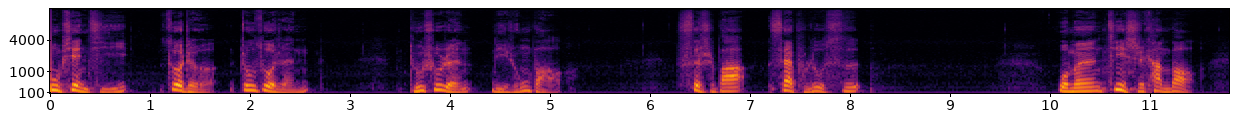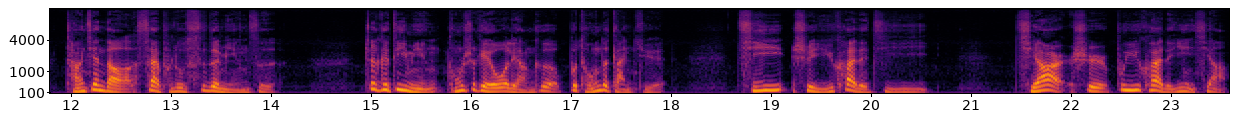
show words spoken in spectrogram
木片集》，作者周作人，读书人李荣宝。四十八，塞浦路斯。我们近时看报，常见到塞浦路斯的名字。这个地名同时给我两个不同的感觉：其一是愉快的记忆，其二是不愉快的印象。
